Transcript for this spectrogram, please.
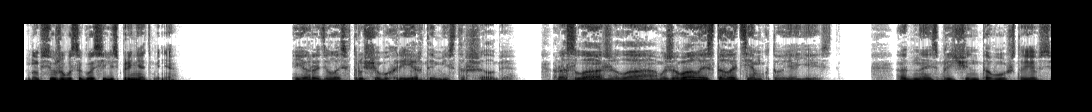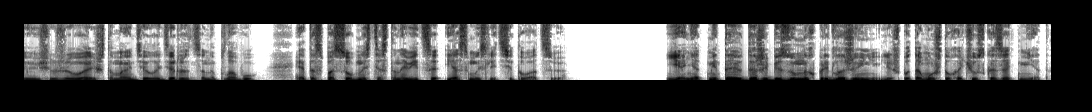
Но все же вы согласились принять меня. Я родилась в трущобах Риерты, мистер Шелби. Росла, жила, выживала и стала тем, кто я есть. Одна из причин того, что я все еще жива и что мое дело держится на плаву, это способность остановиться и осмыслить ситуацию. Я не отметаю даже безумных предложений, лишь потому, что хочу сказать «нет».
